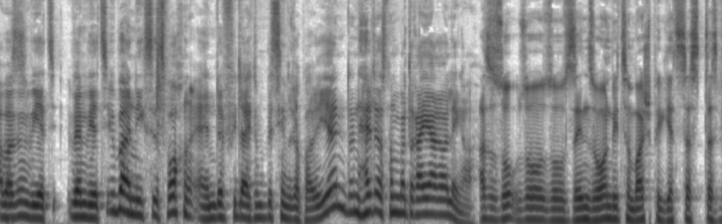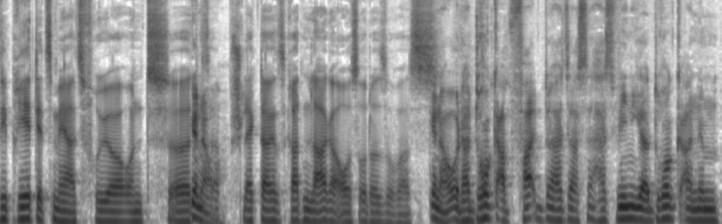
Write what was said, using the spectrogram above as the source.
Aber wenn wir jetzt, wenn wir jetzt übernächstes Wochenende vielleicht ein bisschen reparieren, dann hält das nochmal drei Jahre länger. Also so, so, so Sensoren wie zum Beispiel jetzt, das, das vibriert jetzt mehr als früher und äh, genau. schlägt da jetzt gerade ein Lager aus oder sowas. Genau, oder Druckabfall, du hast, hast weniger Druck an einem,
